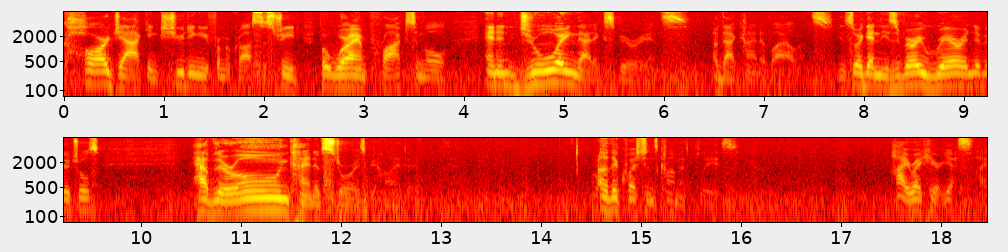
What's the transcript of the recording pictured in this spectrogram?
carjacking, shooting you from across the street, but where I am proximal and enjoying that experience of that kind of violence. And so again, these very rare individuals have their own kind of stories behind it. Other questions, comments, please? Hi, right here. Yes, hi.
